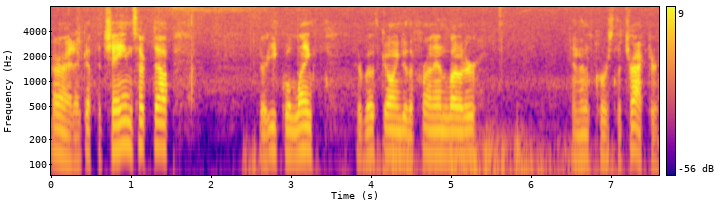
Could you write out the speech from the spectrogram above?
Alright, I've got the chains hooked up. They're equal length. They're both going to the front end loader. And then of course the tractor.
